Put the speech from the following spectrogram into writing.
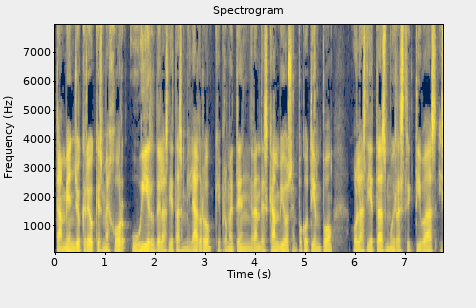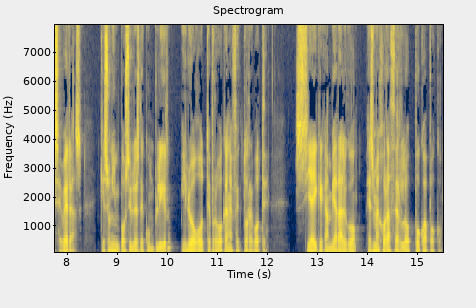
También yo creo que es mejor huir de las dietas milagro, que prometen grandes cambios en poco tiempo, o las dietas muy restrictivas y severas, que son imposibles de cumplir y luego te provocan efecto rebote. Si hay que cambiar algo, es mejor hacerlo poco a poco.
